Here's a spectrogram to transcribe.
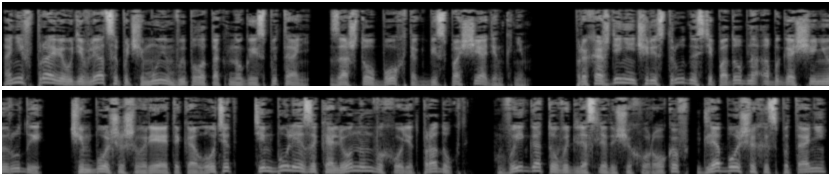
они вправе удивляться, почему им выпало так много испытаний, за что Бог так беспощаден к ним. Прохождение через трудности подобно обогащению руды. Чем больше швыряет и колотит, тем более закаленным выходит продукт. Вы готовы для следующих уроков, для больших испытаний,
